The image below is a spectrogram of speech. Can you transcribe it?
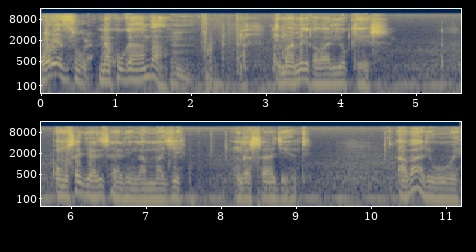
wali yazisuula nakugamba hmm. nti mu amerika waliyo keesi omusajja yali tayalinga mu magye nga sagenti aba aliwuwe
